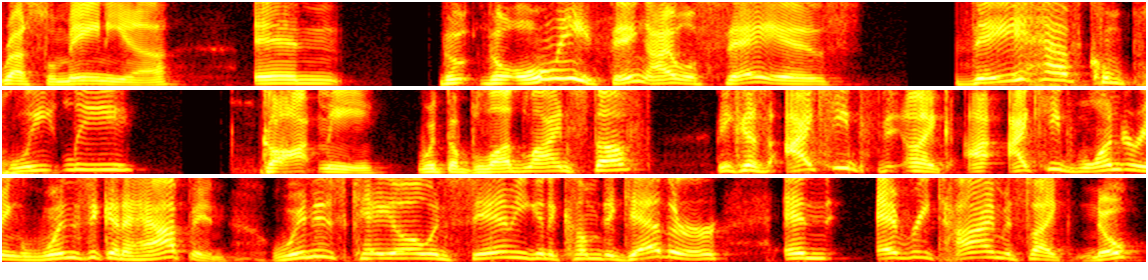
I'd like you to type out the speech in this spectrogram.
WrestleMania. And the the only thing I will say is they have completely got me with the bloodline stuff because I keep like I, I keep wondering when's it gonna happen? When is KO and Sami gonna come together? And every time it's like, nope,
